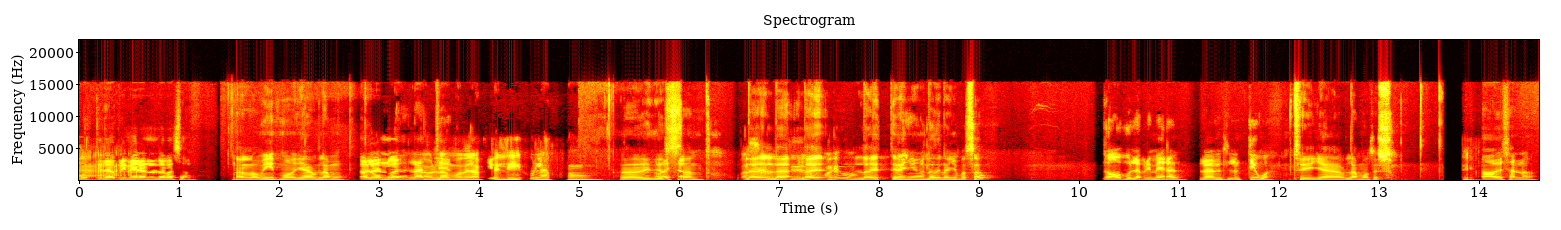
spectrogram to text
porque la Ah. primera no la pasamos. No, lo mismo, ya hablamos. No la nueva, la anterior, Hablamos de la las películas. Ay, Dios esa- santo. La, la, la, la de este año, la del año pasado. No, pues la primera, la, la antigua. Sí, ya hablamos de eso. No, de esa no.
